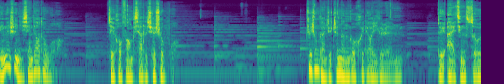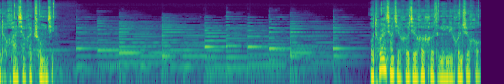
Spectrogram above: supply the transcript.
明明是你先撩的我，最后放不下的却是我。这种感觉真的能够毁掉一个人对爱情所有的幻想和憧憬。我突然想起何洁和贺子铭离婚之后，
